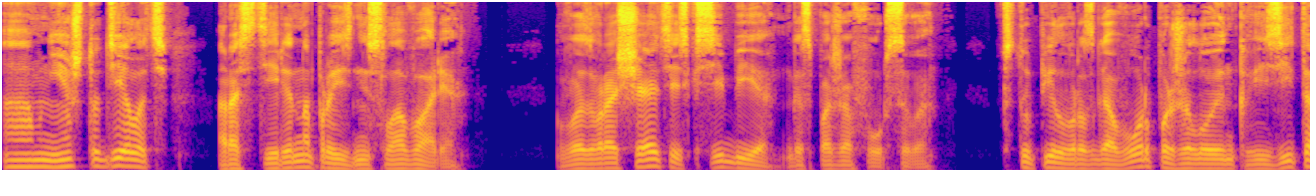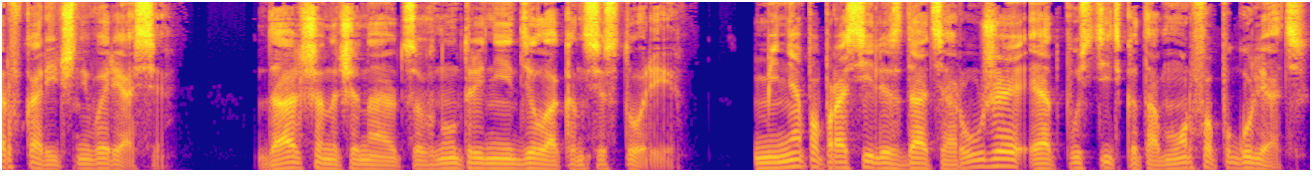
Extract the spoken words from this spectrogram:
«А мне что делать?» — растерянно произнесла Варя. «Возвращайтесь к себе, госпожа Фурсова», — вступил в разговор пожилой инквизитор в коричневой рясе. Дальше начинаются внутренние дела консистории. Меня попросили сдать оружие и отпустить катаморфа погулять.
